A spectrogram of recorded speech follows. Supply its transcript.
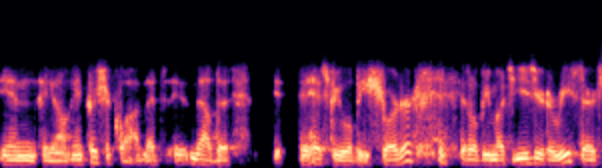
in you know in Cushaqua. That's now the the history will be shorter. It'll be much easier to research,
